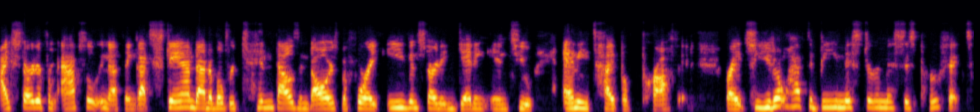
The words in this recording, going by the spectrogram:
I started from absolutely nothing, got scammed out of over $10,000 before I even started getting into any type of profit, right? So you don't have to be Mr. and Mrs. Perfect.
